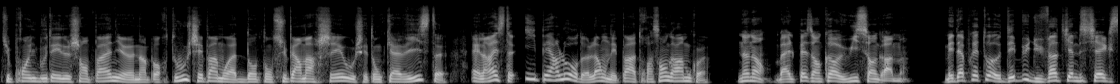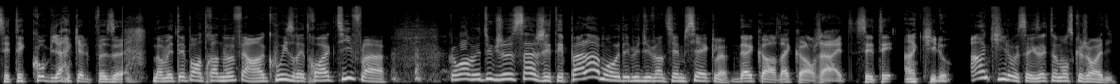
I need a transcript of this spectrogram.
Tu prends une bouteille de champagne euh, n'importe où, je sais pas moi, dans ton supermarché ou chez ton caviste, elle reste hyper lourde. Là, on n'est pas à 300 grammes, quoi. Non, non, bah elle pèse encore 800 grammes. Mais d'après toi, au début du 20e siècle, c'était combien qu'elle pesait? Non mais t'es pas en train de me faire un quiz rétroactif là Comment veux-tu que je sache? J'étais pas là moi au début du 20 e siècle. D'accord, d'accord, j'arrête. C'était 1 kilo. Un kilo, c'est exactement ce que j'aurais dit.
